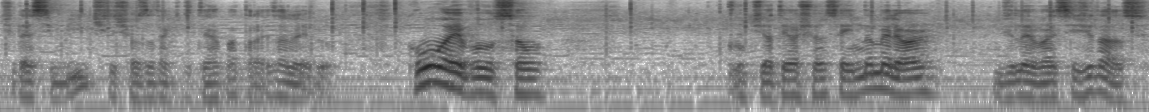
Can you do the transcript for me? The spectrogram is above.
Tirar esse beat, deixar os ataques de terra para trás, olha Com a evolução, a gente já tem a chance ainda melhor de levar esse ginásio.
